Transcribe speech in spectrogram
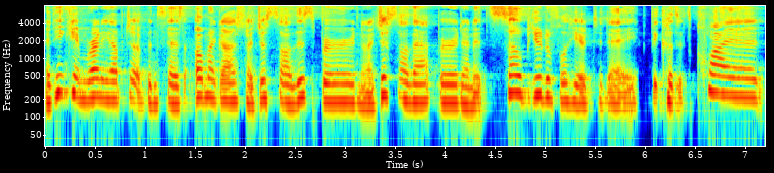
And he came running up to us and says, Oh my gosh, I just saw this bird and I just saw that bird, and it's so beautiful here today because it's quiet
